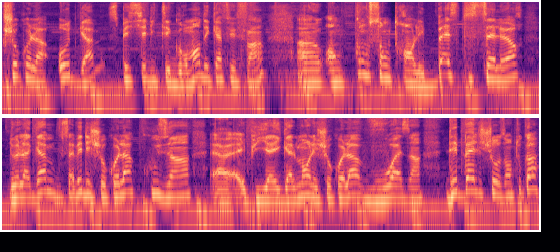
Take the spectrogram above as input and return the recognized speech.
chocolat haut de gamme, spécialité gourmande et café fin, en, en concentrant les best-sellers de la gamme, vous savez, des chocolats cousins, euh, et puis il y a également les chocolats voisins. Des belles choses. En tout cas,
